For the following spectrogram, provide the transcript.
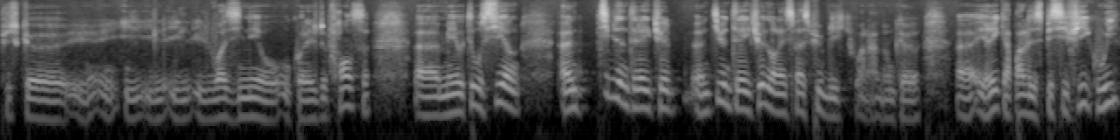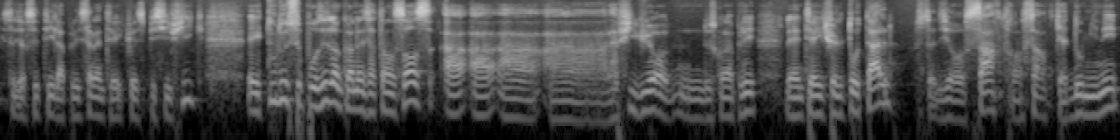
puisqu'il il, voisinait au, Collège de France, euh, mais était aussi un, type d'intellectuel, un type intellectuel dans l'espace public. Voilà. Donc, euh, euh, Eric a parlé de spécifique, oui, c'est-à-dire c'était, il appelait ça l'intellectuel spécifique, et tout de se poser donc en un certain sens à la figure de ce qu'on appelait l'intellectuel total, c'est-à-dire Sartre, Sartre qui a dominé.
